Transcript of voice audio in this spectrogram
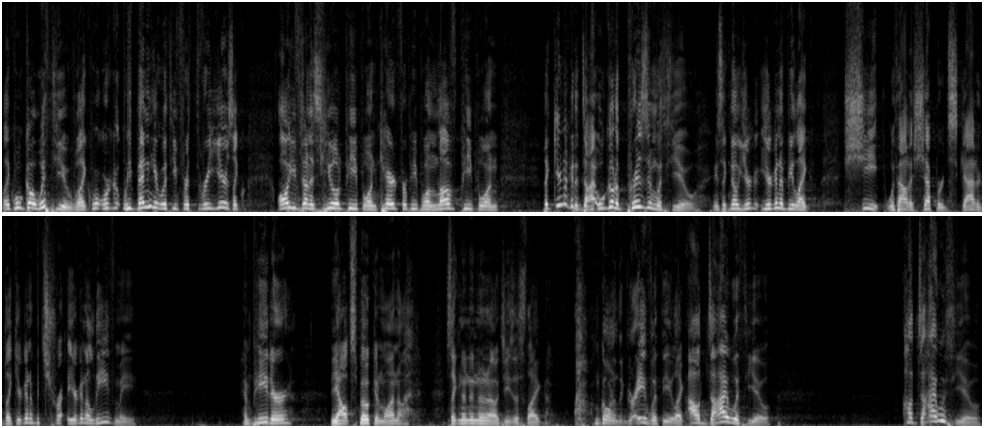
like we'll go with you. Like we're, we have been here with you for three years. Like all you've done is healed people and cared for people and loved people and like you're not going to die. We'll go to prison with you. And he's like, no, you're you're going to be like sheep without a shepherd, scattered. Like you're going to betray. You're going to leave me. And Peter, the outspoken one, it's like, no, no, no, no, Jesus. Like I'm going to the grave with you. Like I'll die with you. I'll die with you.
